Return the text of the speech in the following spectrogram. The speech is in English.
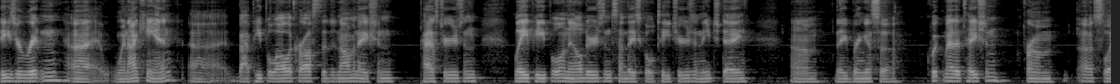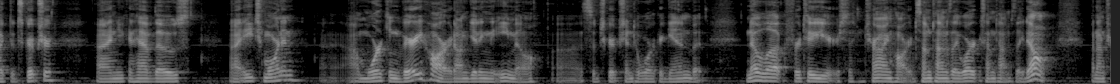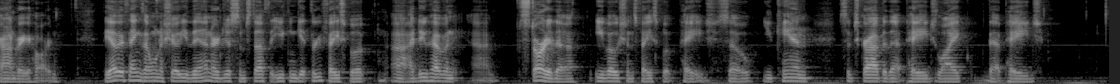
These are written uh, when I can uh, by people all across the denomination, pastors and lay people and elders and Sunday school teachers. And each day um, they bring us a quick meditation from a selected scripture. Uh, and you can have those uh, each morning. I'm working very hard on getting the email uh, subscription to work again, but no luck for two years. I'm trying hard. Sometimes they work, sometimes they don't, but I'm trying very hard. The other things I want to show you then are just some stuff that you can get through Facebook. Uh, I do have an started a Evotions Facebook page, so you can subscribe to that page, like that page,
